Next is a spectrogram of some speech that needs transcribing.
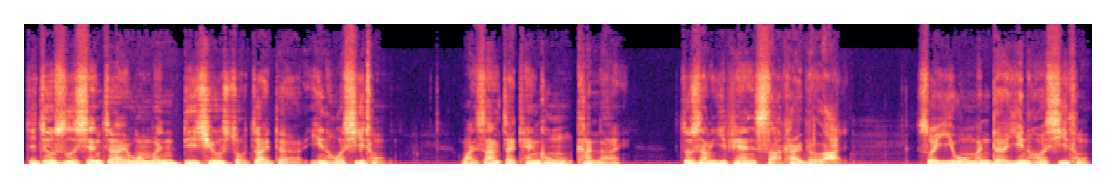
这就是现在我们地球所在的银河系统。晚上在天空看来，就像一片洒开的奶，所以我们的银河系统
